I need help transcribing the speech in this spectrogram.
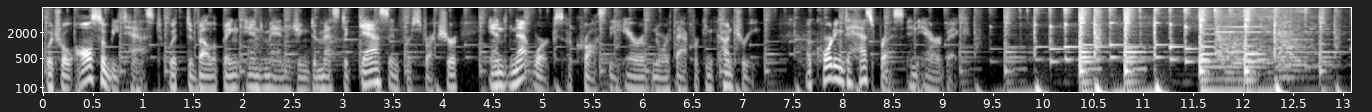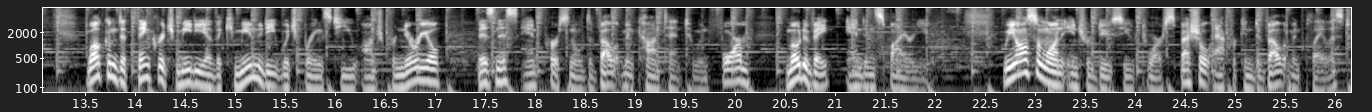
which will also be tasked with developing and managing domestic gas infrastructure and networks across the Arab North African country, according to Hespress in Arabic. Welcome to ThinkRich Media, the community which brings to you entrepreneurial, business, and personal development content to inform, motivate, and inspire you. We also want to introduce you to our special African development playlist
